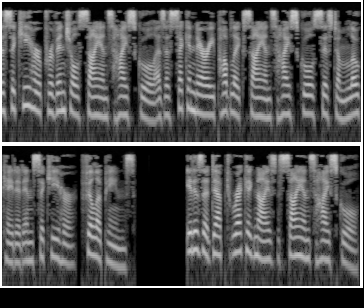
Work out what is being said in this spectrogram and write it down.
The Siquijor Provincial Science High School is a secondary public science high school system located in Siquijor, Philippines. It is a DepEd-recognized science high school.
